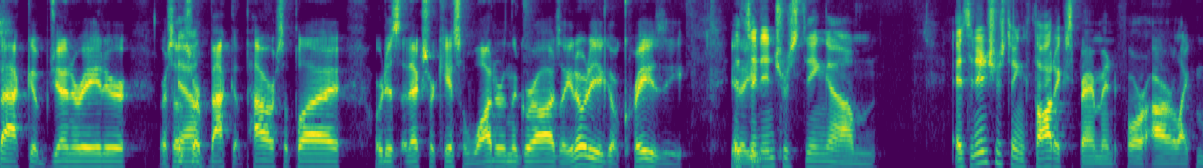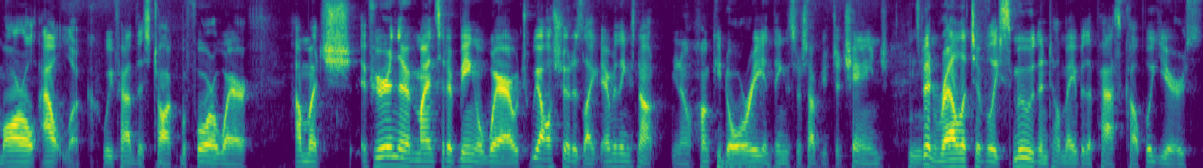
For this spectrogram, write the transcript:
backup generator or some Yeah. sort of backup power supply, or just an extra case of water in the garage. Like you don't need to go crazy. You know, it's an you- interesting um it's an interesting thought experiment for our like moral outlook we've had this talk before where how much if you're in the mindset of being aware which we all should is like everything's not you know hunky-dory and things are subject to change Hmm. it's been relatively smooth until maybe the past couple years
